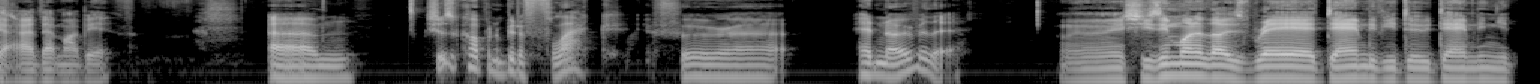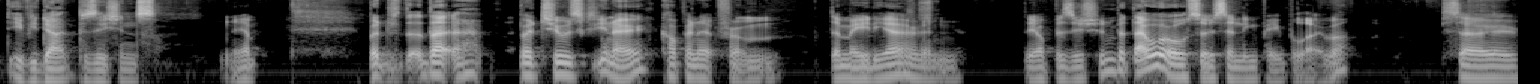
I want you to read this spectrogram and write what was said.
Palaju. uh, That might be it. Um, she was copping a bit of flack for uh, heading over there. Uh, she's in one of those rare "damned if you do, damned in you, if you don't" positions. Yep. But th- that, but she was, you know, copping it from the media and the opposition, but they were also sending people over. So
